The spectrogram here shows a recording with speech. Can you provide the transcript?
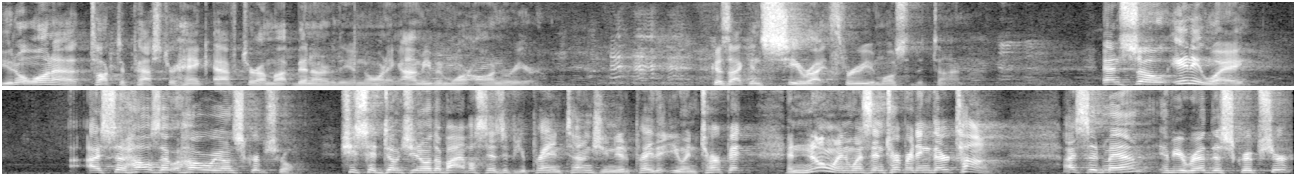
you don't want to talk to Pastor Hank after I've been under the anointing. I'm even more ornerier because I can see right through you most of the time. And so, anyway, I said, How's that? How are we unscriptural? She said, Don't you know the Bible says if you pray in tongues, you need to pray that you interpret? And no one was interpreting their tongue. I said, Ma'am, have you read the scripture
